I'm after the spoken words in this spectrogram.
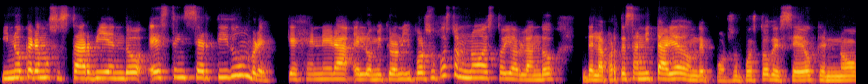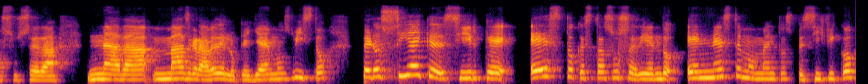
y no queremos estar viendo esta incertidumbre que genera el Omicron. Y por supuesto no estoy hablando de la parte sanitaria, donde por supuesto deseo que no suceda nada más grave de lo que ya hemos visto, pero sí hay que decir que esto que está sucediendo en este momento específico,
